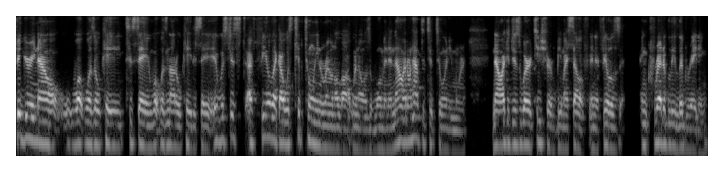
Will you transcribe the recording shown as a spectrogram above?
figuring out what was okay to say and what was not okay to say. It was just I feel like I was tiptoeing around a lot when I was a woman, and now I don't have to tiptoe anymore. Now I could just wear a t-shirt and be myself, and it feels incredibly liberating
